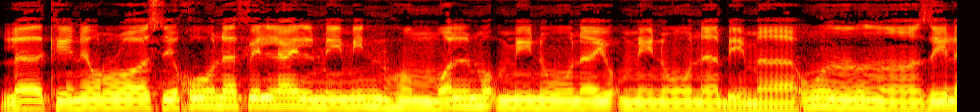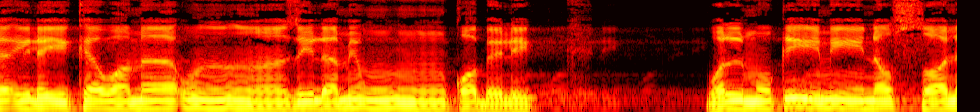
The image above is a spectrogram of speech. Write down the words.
لكن الراسخون في العلم منهم والمؤمنون يؤمنون بما أنزل إليك وما أنزل من قبلك والمقيمين الصلاة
